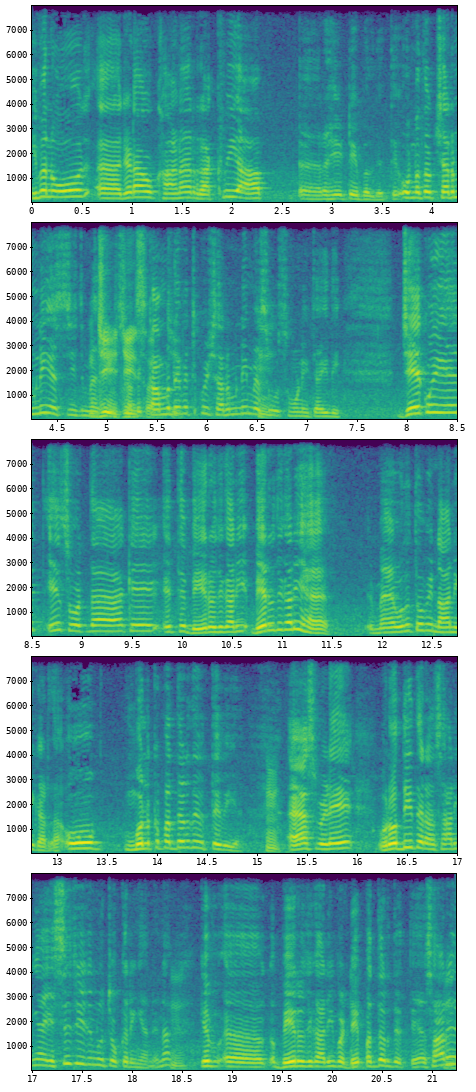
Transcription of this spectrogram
ਈਵਨ ਉਹ ਅ, ਜਿਹੜਾ ਉਹ ਖਾਣਾ ਰੱਖ ਵੀ ਆਪ ਅ, ਰਹੇ ਟੇਬਲ ਦੇ ਉੱਤੇ। ਉਹ ਮਤਲਬ ਸ਼ਰਮ ਨਹੀਂ ਇਸ ਚੀਜ਼ ਮਹਿਸੂਸ ਜੀ ਕਰਦੇ। ਸਰ, ਕੰਮ ਦੇ ਵਿੱਚ ਕੋਈ ਸ਼ਰਮ ਨਹੀਂ ਮਹਿਸੂਸ ਹੋਣੀ ਚਾਹੀਦੀ। ਜੇ ਕੋਈ ਇਹ ਇਹ ਸੋਚਦਾ ਹੈ ਕਿ ਇੱਥੇ ਬੇਰੋਜ਼ਗਾਰੀ ਬੇਰੋਜ਼ਗਾਰੀ ਹੈ। ਮੈਂ ਉਹਦੇ ਤੋਂ ਵੀ ਨਾ ਨਹੀਂ ਕਰਦਾ। ਉਹ ਮੁਲਕ ਪੱਧਰ ਦੇ ਉੱਤੇ ਵੀ ਹੈ। ਇਸ ਵੇਲੇ ਵਿਰੋਧੀ ਧਿਰਾਂ ਸਾਰੀਆਂ ਇਸੇ ਚੀਜ਼ ਨੂੰ ਚੁੱਕ ਰਹੀਆਂ ਨੇ ਨਾ ਕਿ ਬੇਰੁਜ਼ਗਾਰੀ ਵੱਡੇ ਪੱਧਰ ਦੇ ਉੱਤੇ ਹੈ। ਸਾਰੇ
